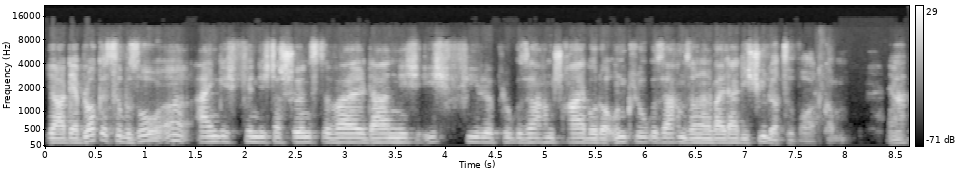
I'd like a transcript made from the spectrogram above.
Ja, der Blog ist sowieso äh, eigentlich, finde ich, das Schönste, weil da nicht ich viele kluge Sachen schreibe oder unkluge Sachen, sondern weil da die Schüler zu Wort kommen. Ja,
